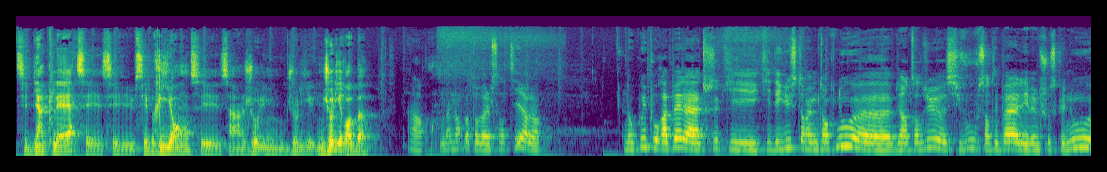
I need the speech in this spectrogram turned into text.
c'est bien clair, c'est- brillant, c'est c'est une jolie robe. Alors maintenant, quand on va le sentir, alors. Donc oui, pour rappel à tous ceux qui, qui dégustent en même temps que nous, euh, bien entendu, euh, si vous ne sentez pas les mêmes choses que nous,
